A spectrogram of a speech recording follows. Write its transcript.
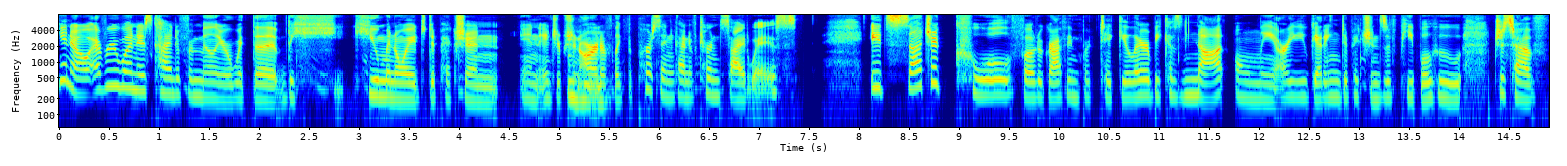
you know everyone is kind of familiar with the the hu- humanoid depiction in Egyptian Mhm. art of like the person kind of turned sideways. It's such a cool photograph in particular because not only are you getting depictions of people who just have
